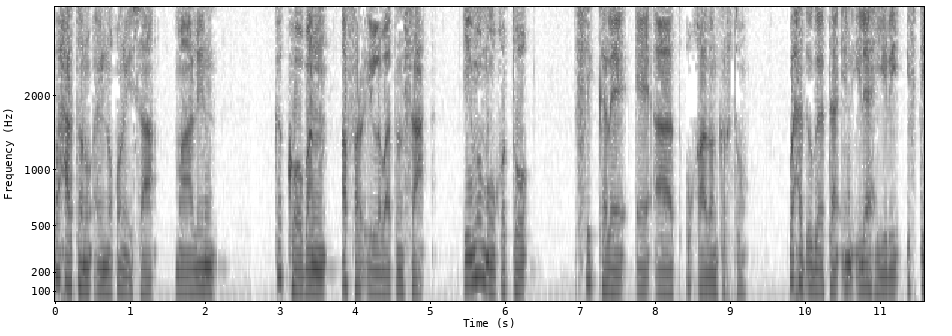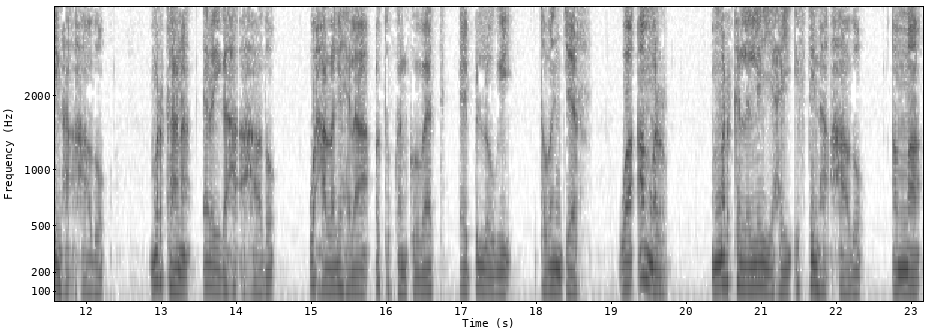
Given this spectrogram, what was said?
Waxaa tanu ay noqonaysaa maalin ka kooban afar iyo labaatan saac. Iima muuqato si kale ee aad u qaadan karto. Waxaad ogaataa in ilaah yidhi iftiin ha ahaado. Markaana erayga ha ahaado waxaa laga helaa cutubkan koowaad ee bilowgii toban jeer. Waa amar marka la leeyahay iftiin ha ahaado ama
